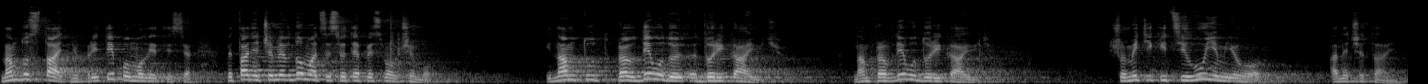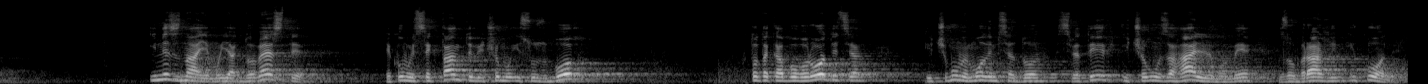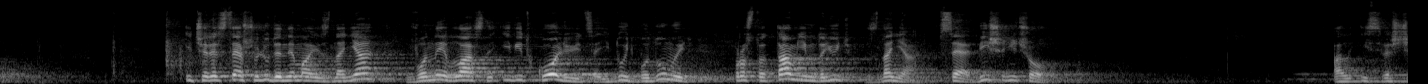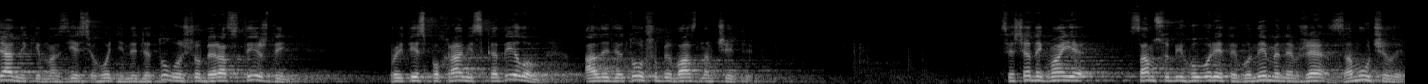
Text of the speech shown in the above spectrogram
Нам достатньо прийти помолитися. Питання, чи ми вдома це святе письмо вчимо? І нам тут правдиво дорікають. Нам правдиво дорікають, що ми тільки цілуємо його, а не читаємо. І не знаємо, як довести якомусь сектантові, чому Ісус Бог, хто така Богородиця, і чому ми молимося до святих, і чому в загальному ми зображуємо ікони. І через те, що люди не мають знання, вони, власне, і відколюються, йдуть, бо думають, просто там їм дають знання. Все, більше нічого. Але і священники в нас є сьогодні не для того, щоб раз в тиждень пройтись по храмі з кадилом, але для того, щоб вас навчити. Священник має сам собі говорити, вони мене вже замучили.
